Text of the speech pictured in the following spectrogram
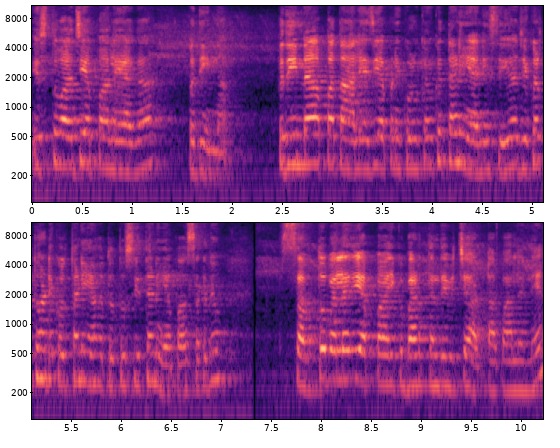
ਇਸ ਤੋਂ ਬਾਅਦ ਜੀ ਆਪਾਂ ਲਿਆਗਾ ਪੁਦੀਨਾ। ਪੁਦੀਨਾ ਆਪਾਂ ਤਾਂ ਲਿਆ ਜੀ ਆਪਣੇ ਕੋਲ ਕਿਉਂਕਿ ਧਨੀਆ ਨਹੀਂ ਸੀਗਾ। ਜੇਕਰ ਤੁਹਾਡੇ ਕੋਲ ਧਨੀਆ ਹੋ ਤਾਂ ਤੁਸੀਂ ਧਨੀਆ ਪਾ ਸਕਦੇ ਹੋ। ਸਭ ਤੋਂ ਪਹਿਲਾਂ ਜੀ ਆਪਾਂ ਇੱਕ ਬਰਤਨ ਦੇ ਵਿੱਚ ਆਟਾ ਪਾ ਲੈਂਦੇ ਹਾਂ।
